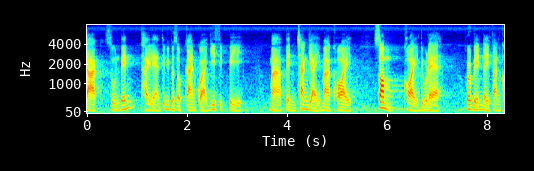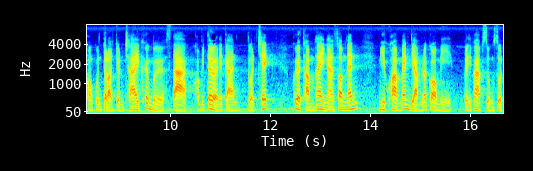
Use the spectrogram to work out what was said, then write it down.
จากศูนย์เบนซ์ไทยแลนด์ที่มีประสบการณ์กว่า 20 ปี มาเป็นช่างใหญ่มาคอย ซ่อมคอยดูแล รถเบนซ์ในฝันของคุณตลอดจนใช้เครื่องมือ Star คอมพิวเตอร์ในการตรวจเช็ค เพื่อทำให้งานซ่อมนั้น มีความแม่นยำและก็มีประสิทธิภาพสูงสุด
